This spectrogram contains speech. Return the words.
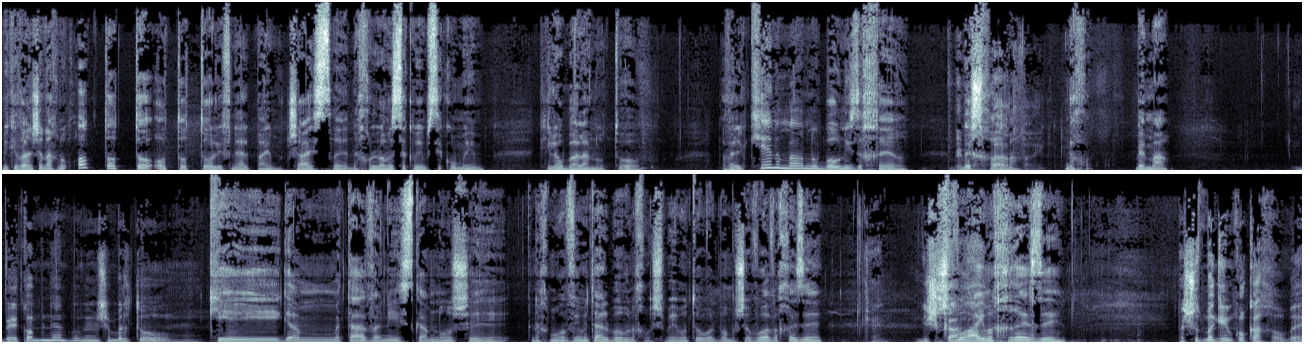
מכיוון שאנחנו אוטוטו, אוטוטו לפני 2019, אנחנו לא מסכמים סיכומים, כי לא בא לנו טוב, אבל כן אמרנו בואו ניזכר במספר בכמה. דברים. נכון. במה? בכל מיני אלבומים שבלטו. כי גם אתה ואני הסכמנו שאנחנו אוהבים את האלבום, אנחנו משמיעים אותו, הוא אלבום השבוע, ואחרי זה, כן. נשכח. שבועיים אחרי זה, פשוט מגיעים כל כך הרבה.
